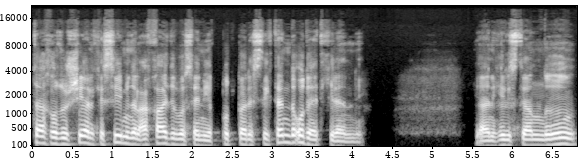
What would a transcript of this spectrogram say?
tehuzu şi'el kesir minel akaidil veseniye. Putperestlikten de o da etkilendi. Yani Hristiyanlığı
